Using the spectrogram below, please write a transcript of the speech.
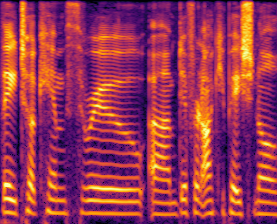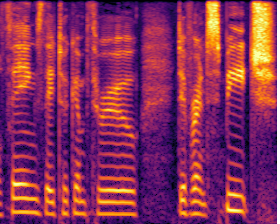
they took him through um, different occupational things they took him through different speech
